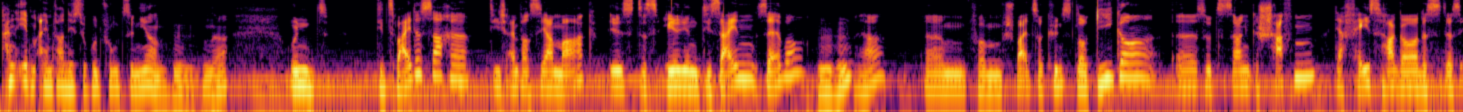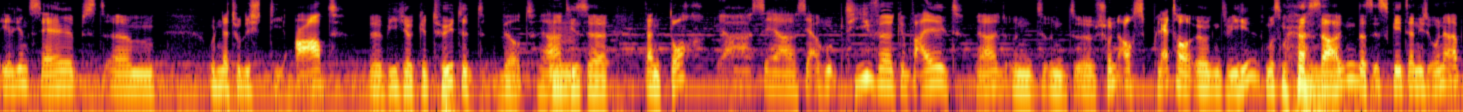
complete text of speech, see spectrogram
kann eben einfach nicht so gut funktionieren. Hm. Ne? Und Die zweite Sache, die ich einfach sehr mag, ist das Alien-Design selber. Mhm. Ja, ähm, vom Schweizer Künstler Giger äh, sozusagen geschaffen. Der Facehugger des, des Aliens selbst ähm, und natürlich die Art, äh, wie hier getötet wird. Ja, Mhm. diese dann doch ja, sehr, sehr eruptive Gewalt ja, und, und äh, schon auch Splatter irgendwie, muss man ja sagen. Das ist, geht ja nicht ohne ab.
